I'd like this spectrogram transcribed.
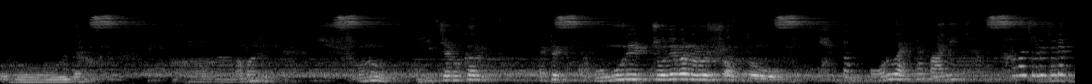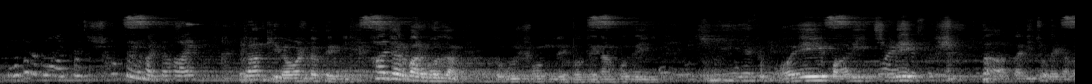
ওই দেখো আবার শোনো ঠিক যেন কার একটা ঘুঙুরের চলে বেড়ানোর শব্দ। এত বড় একটা বাড়ি। হাওয়া চলে চলে কত রকম অদ্ভুত শব্দই হয়তো হয়। রামকি রাওয়ানটা তেমনি হাজার বার বললাম তবু সন্ধে হতে না হতেই কি এক ভয়ে বাড়ি ছেড়ে তাড়াতাড়ি চলে গেল?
